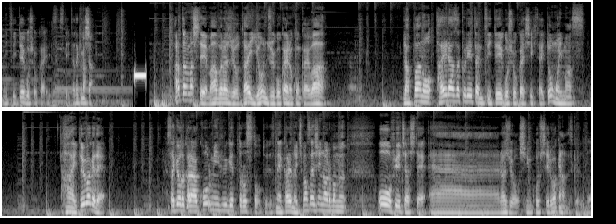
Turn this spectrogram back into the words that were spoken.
についてご紹介させていただきました。改めまして、マーブラジオ第45回の今回は、ラッパーのタイラー・ザ・クリエイターについてご紹介していきたいと思います。はい。というわけで、先ほどから Call Me If You Get Lost というですね、彼の一番最新のアルバムをフューチャーして、えー、ラジオを進行しているわけなんですけれども、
